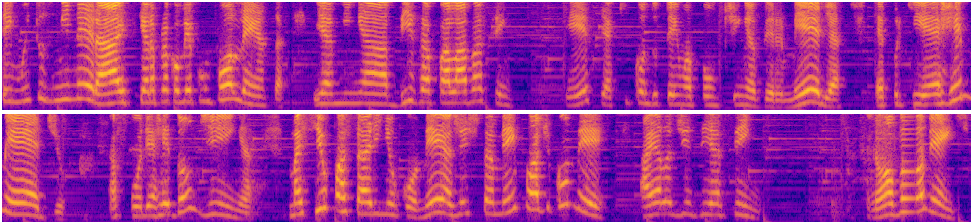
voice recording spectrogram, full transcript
tem muitos minerais que era para comer com polenta. E a minha bisa falava assim: esse aqui, quando tem uma pontinha vermelha, é porque é remédio a folha é redondinha. Mas se o passarinho comer, a gente também pode comer. Aí ela dizia assim, novamente,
